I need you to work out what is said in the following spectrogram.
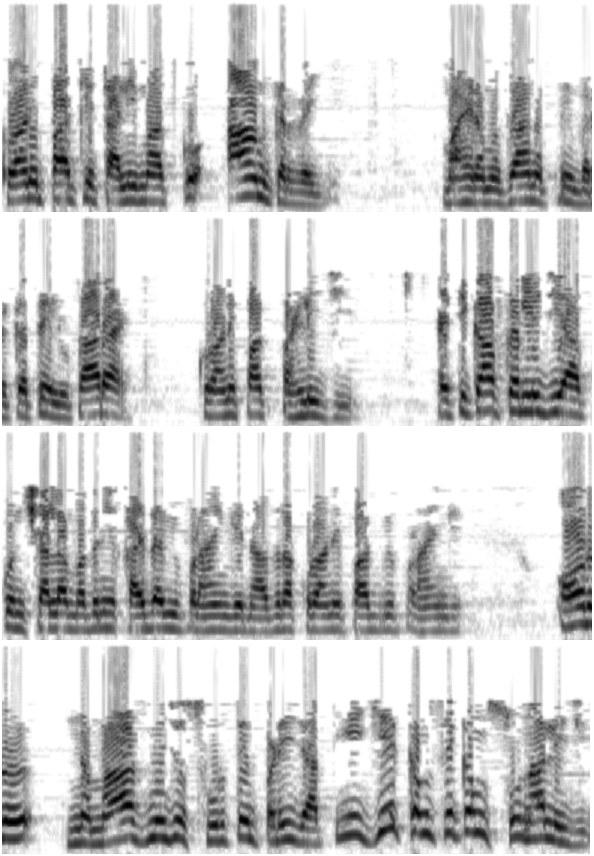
قرآن پاک کی تعلیمات کو عام کر رہی ہے۔ ماہ رمضان اپنی برکتیں لٹا رہا ہے۔ قرآن پاک پڑھ لیجیے احتکاف کر لیجیے آپ کو، انشاءاللہ مدنی قاعدہ بھی پڑھائیں گے، ناظرہ قرآن پاک بھی پڑھائیں گے۔ اور نماز میں جو صورتیں پڑھی جاتی ہیں، یہ کم سے کم سنا لیجیے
